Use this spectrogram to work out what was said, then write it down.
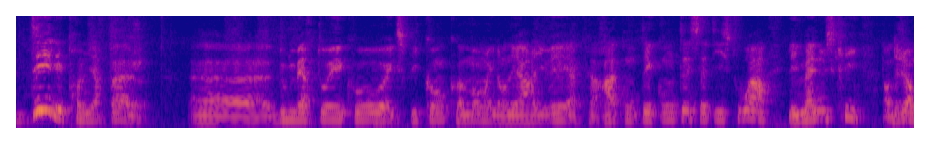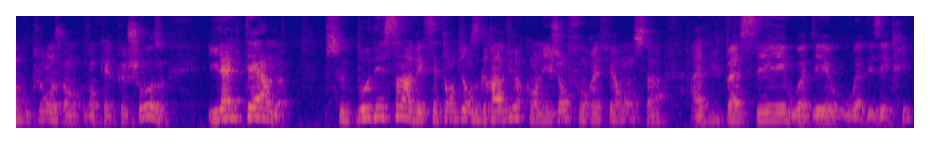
dès les premières pages euh, d'Umberto Eco expliquant comment il en est arrivé à raconter, conter cette histoire, les manuscrits. Alors déjà, on vous plonge dans, quelque chose. Il alterne ce beau dessin avec cette ambiance gravure quand les gens font référence à, du passé ou à, des, ou à des écrits.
